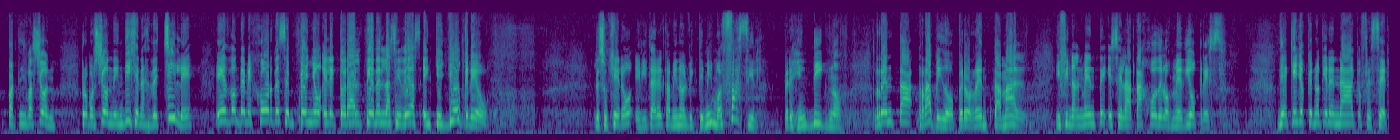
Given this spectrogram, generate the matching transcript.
participación, proporción de indígenas de Chile, es donde mejor desempeño electoral tienen las ideas en que yo creo. Les sugiero evitar el camino del victimismo. Es fácil, pero es indigno renta rápido, pero renta mal. Y finalmente es el atajo de los mediocres, de aquellos que no tienen nada que ofrecer.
